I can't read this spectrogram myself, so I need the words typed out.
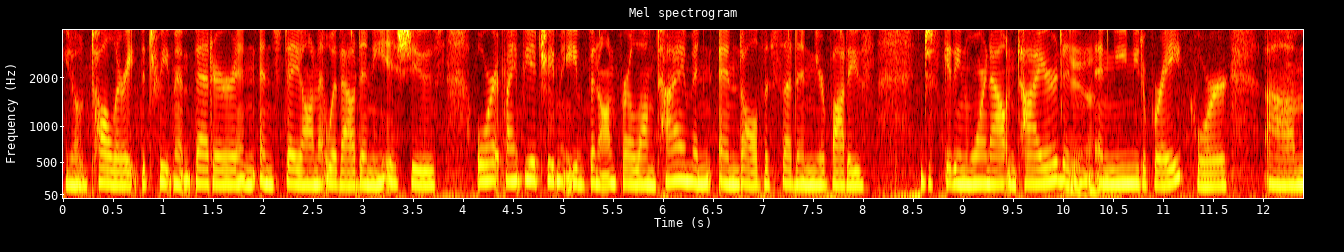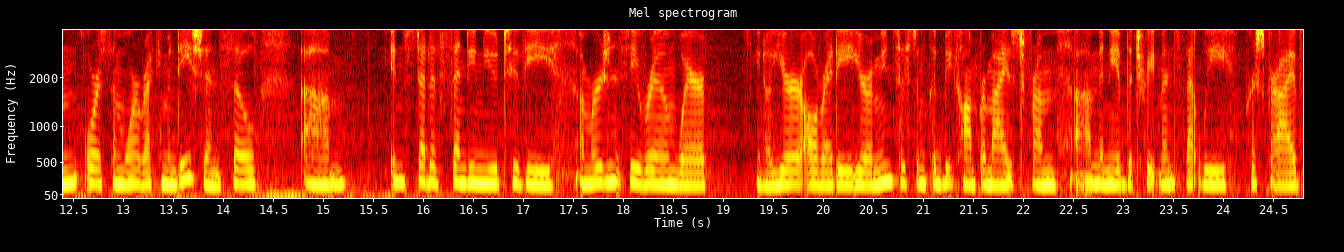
you know, tolerate the treatment better and, and stay on it without any issues. Or it might be a treatment you've been on for a long time and, and all of a sudden your body's just getting worn out and tired and, yeah. and you need a break or, um, or some more recommendations. So um, instead of sending you to the emergency room where you know you're already your immune system could be compromised from uh, many of the treatments that we prescribe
